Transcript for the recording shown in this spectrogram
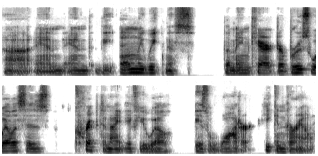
Uh, and and the only weakness, the main character, Bruce Willis's kryptonite, if you will, is water. He can drown.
